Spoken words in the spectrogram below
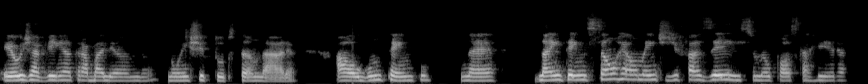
eu já vinha trabalhando no Instituto Tandara há algum tempo, né, na intenção realmente de fazer isso meu pós-carreira,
